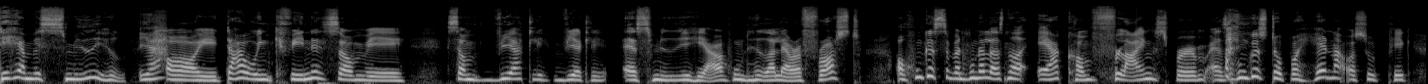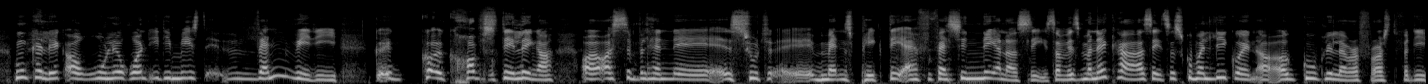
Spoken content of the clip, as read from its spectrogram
det her med smidighed. Ja. Og øh, der er jo en kvinde, som, øh, som virkelig, virkelig er smidig her. Hun hedder Lara Frost. Og hun kan simpelthen, hun har lavet sådan noget aircom flying sperm. Altså hun kan stå på hænder og sutte pik. Hun kan ligge og rulle rundt i de mest vanvittige øh, kropsstillinger. Og, og simpelthen øh, sutte øh, mandens pik. Det er fascinerende at se. Så hvis man ikke har set, så skulle man lige gå ind og, og google Lara Frost. Fordi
